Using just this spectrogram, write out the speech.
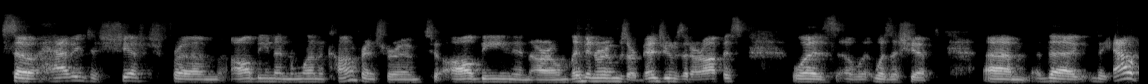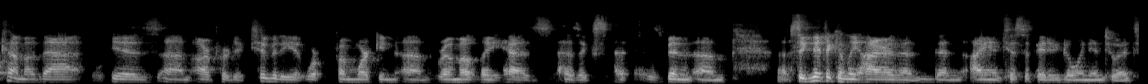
So having to shift from all being in one conference room to all being in our own living rooms or bedrooms in our office was uh, was a shift. Um, the the outcome of that is um, our productivity work, from working um, remotely has has ex, has been um, uh, significantly higher than than I anticipated going into it.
